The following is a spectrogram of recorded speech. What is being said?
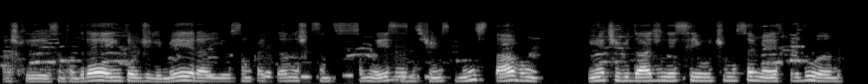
Acho que Santo André, Inter de Limeira e o São Caetano, acho que são, são esses os times que não estavam em atividade nesse último semestre do ano.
